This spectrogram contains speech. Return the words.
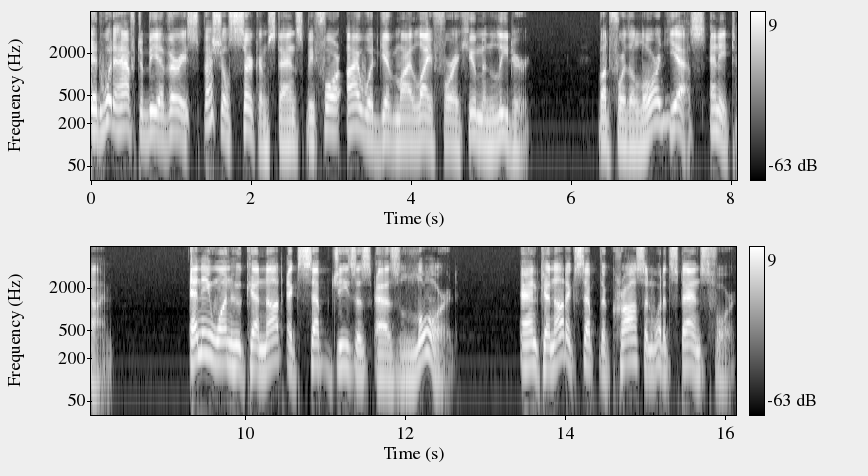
It would have to be a very special circumstance before I would give my life for a human leader. But for the Lord, yes, any time. Anyone who cannot accept Jesus as Lord and cannot accept the cross and what it stands for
